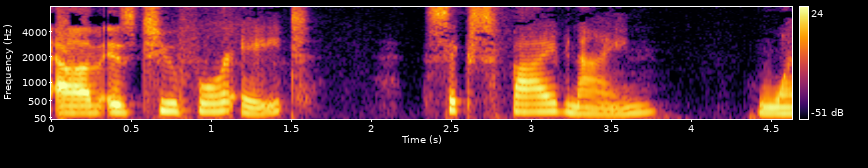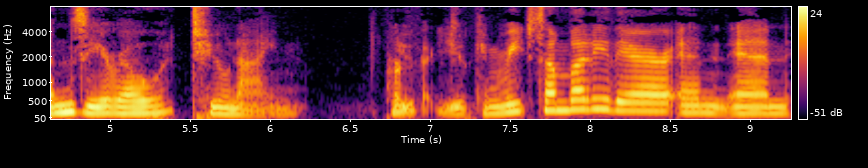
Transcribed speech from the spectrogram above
um, is 248 659 1029. Perfect. You, you can reach somebody there, and, and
